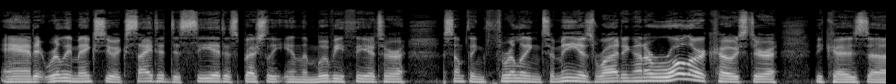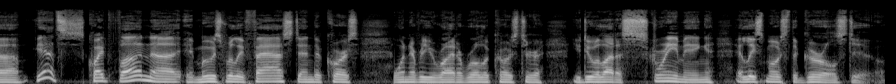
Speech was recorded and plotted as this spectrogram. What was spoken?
and it really makes you excited to see it, especially in the movie theater. Something thrilling to me is riding on a roller coaster because, uh, yeah, it's quite fun. Uh, it moves really fast. And of course, whenever you ride a roller coaster, you do a lot of screaming. At least most of the girls do.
